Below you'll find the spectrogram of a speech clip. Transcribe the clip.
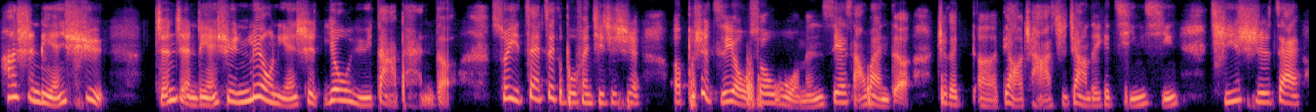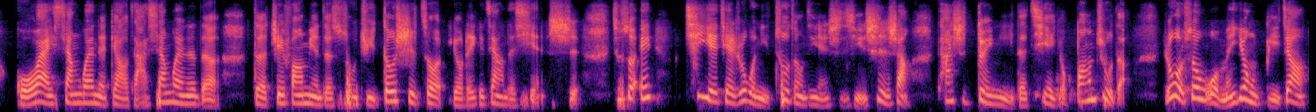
它是连续。整整连续六年是优于大盘的，所以在这个部分其实是呃不是只有说我们 CSR One 的这个呃调查是这样的一个情形，其实在国外相关的调查相关的的的这方面的数据都是做有了一个这样的显示，就说哎，企业界如果你注重这件事情，事实上它是对你的企业有帮助的。如果说我们用比较。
